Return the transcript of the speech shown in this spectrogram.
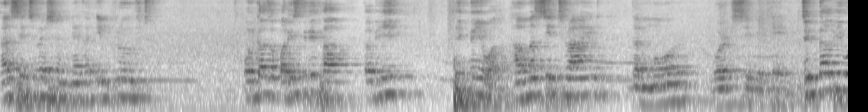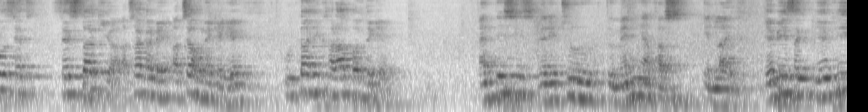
Her situation never improved. उनका जो परिस्थिति था कभी ठीक नहीं हुआ था How much she tried, the more worse she became. जितना भी वो से- चेष्टा किया अच्छा करने अच्छा होने के लिए उतना ही खराब बनते गया And this is very true to many of us in life. ये भी ये भी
